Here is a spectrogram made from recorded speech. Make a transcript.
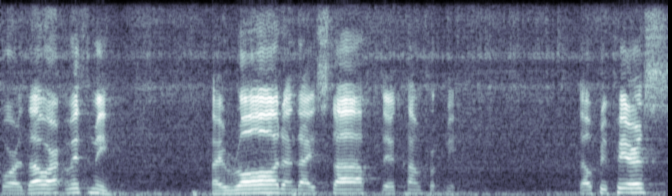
for thou art with me. Thy rod and thy staff, they comfort me. Thou preparest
